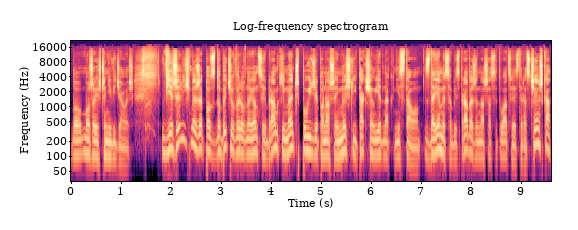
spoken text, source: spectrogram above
bo może jeszcze nie widziałeś. Wierzyliśmy, że po zdobyciu wyrównującej bramki mecz pójdzie po naszej myśli, tak się jednak nie stało. Zdajemy sobie sprawę, że nasza sytuacja jest teraz ciężka,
